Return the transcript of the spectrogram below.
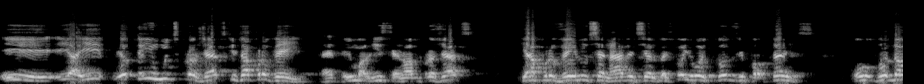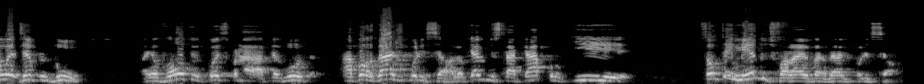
E, e aí eu tenho muitos projetos que já aprovei. Né? Tenho uma lista enorme de projetos que aprovei no Senado esse ano, mas foi oito, todos importantes. Vou, vou dar um exemplo de um. Aí eu volto depois para a pergunta. Abordagem policial. Eu quero destacar porque só tem medo de falar em abordagem policial.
